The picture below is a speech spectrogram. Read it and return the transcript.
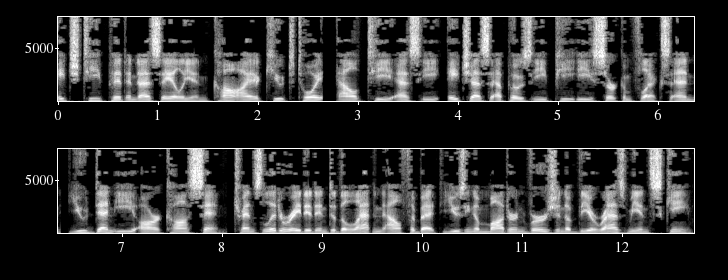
ht pit and s alien ka i acute toi, al tse, hs epos epe circumflex n, u den er ka sin transliterated into the Latin alphabet using a modern version of the Erasmian scheme.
